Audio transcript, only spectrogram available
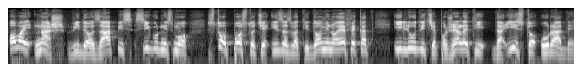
ovaj naš videozapis sigurni smo 100% će izazvati domino efekat i ljudi će poželeti da isto urade,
